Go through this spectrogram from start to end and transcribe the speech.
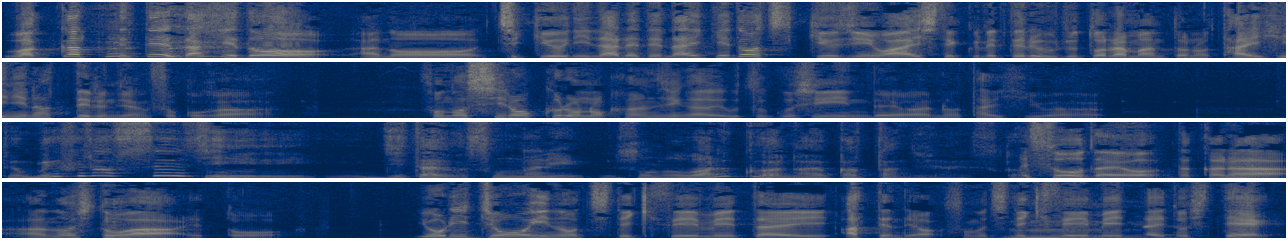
分かってて、だけど、あの、地球に慣れてないけど、地球人を愛してくれてるウルトラマンとの対比になってるんじゃん、そこが。その白黒の感じが美しいんだよ、あの対比は。でもメフィラス星人自体はそんなにその悪くはなかったんじゃないですか？え。そうだよ。だから、あの人は、えっと、より上位の知的生命体、合ってんだよ。その知的生命体として、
